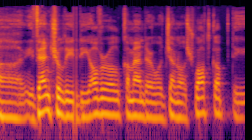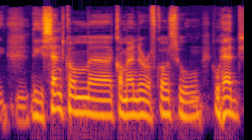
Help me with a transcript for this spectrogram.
Uh, eventually, the overall commander was General Schwarzkopf, the mm. the CENTCOM uh, commander, of course, who who had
